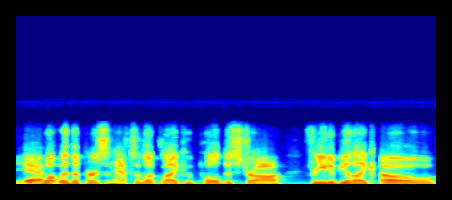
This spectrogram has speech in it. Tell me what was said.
Yeah. What would the person have to look like who pulled the straw for you to be like, oh,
